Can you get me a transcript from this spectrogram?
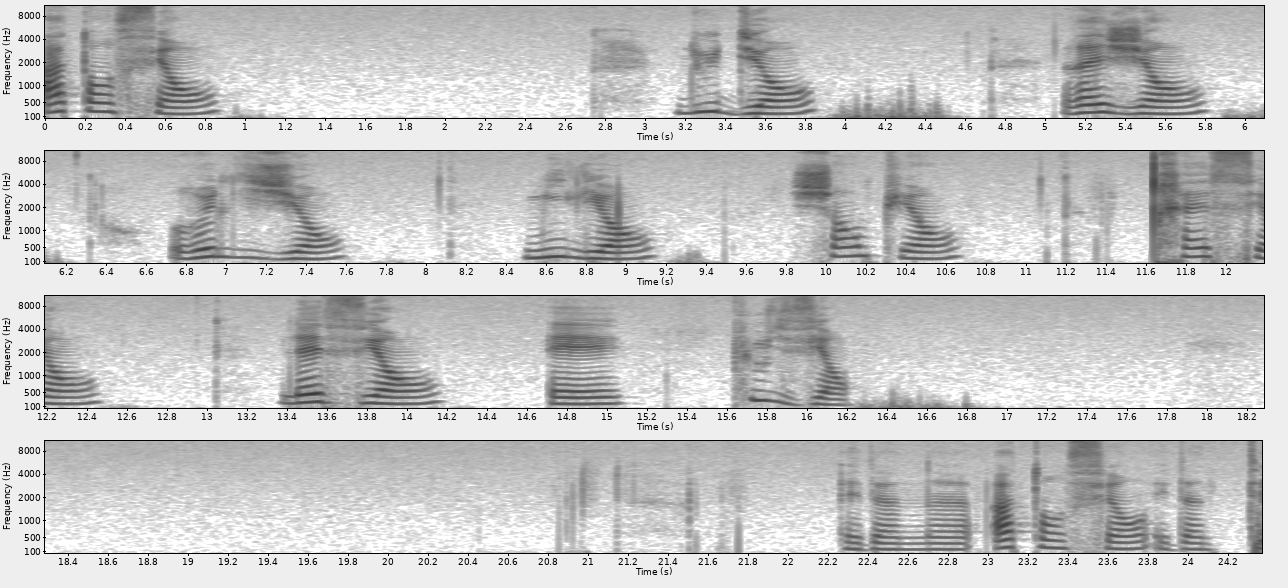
attention ludion région religion million champion pression lésion et pulsion إذا attention إذا T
